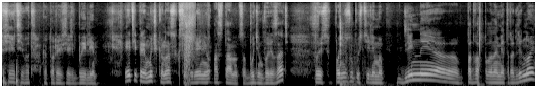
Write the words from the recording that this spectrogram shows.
Все эти вот, которые здесь были. Эти перемычки у нас, к сожалению, останутся. Будем вырезать. То есть по низу пустили мы длинные, по 2,5 метра длиной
